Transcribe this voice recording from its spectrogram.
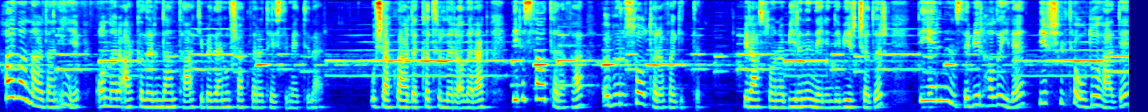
Hayvanlardan inip onları arkalarından takip eden uşaklara teslim ettiler. Uşaklar da katırları alarak biri sağ tarafa, öbürü sol tarafa gitti. Biraz sonra birinin elinde bir çadır, diğerinin ise bir halı ile bir şilte olduğu halde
